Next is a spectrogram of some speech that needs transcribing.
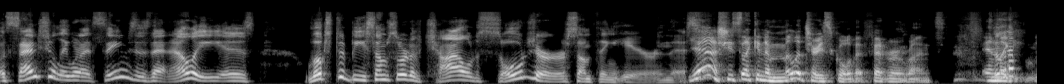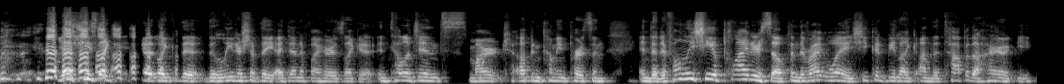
essentially what it seems is that Ellie is looks to be some sort of child soldier or something here in this. Yeah, she's like in a military school that Fedra runs, and like, yeah, she's like uh, like the the leadership. They identify her as like an intelligent, smart, up and coming person, and that if only she applied herself in the right way, she could be like on the top of the hierarchy.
